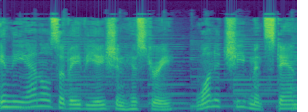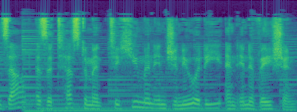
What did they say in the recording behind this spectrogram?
In the annals of aviation history, one achievement stands out as a testament to human ingenuity and innovation,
